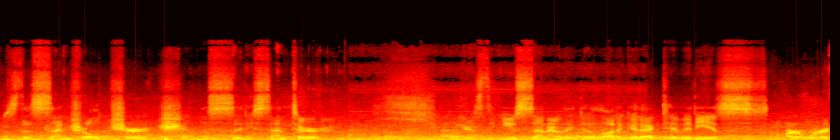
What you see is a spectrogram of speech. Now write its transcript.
There's the Central Church in the city center. Here's the youth center. They do a lot of good activities. Artwork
